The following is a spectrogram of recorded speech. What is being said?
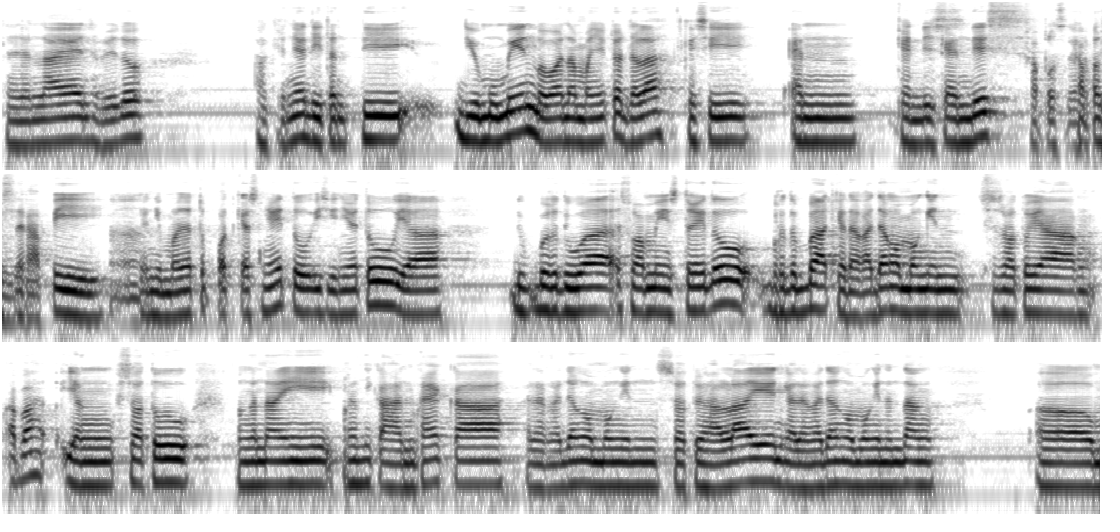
dan lain-lain seperti itu akhirnya di, di diumumin bahwa namanya itu adalah Casey and Candice Candice Couples Therapy. Couples Therapy yang di mana tuh podcastnya itu isinya itu ya du- berdua suami istri itu berdebat kadang-kadang ngomongin sesuatu yang apa yang sesuatu mengenai pernikahan mereka kadang-kadang ngomongin sesuatu hal lain kadang-kadang ngomongin tentang em,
